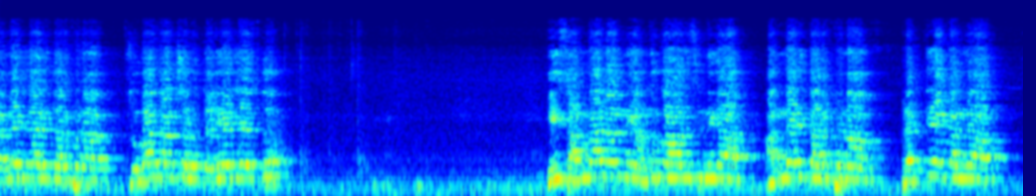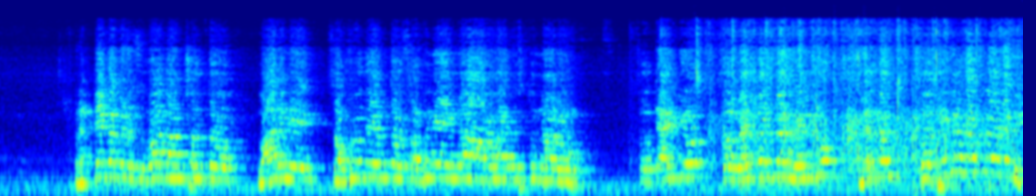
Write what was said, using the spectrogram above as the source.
రమేష్ గారి తరపున శుభాకాంక్షలు తెలియజేస్తూ ఈ సన్మానాన్ని అందుకోవాల్సిందిగా అందరి తరపున ప్రత్యేకంగా ప్రత్యేకమైన శుభాకాంక్షలతో వారిని సహృదయంతో సవినయంగా ఆహ్వానిస్తున్నారు. So thank you so welcome sir welcome welcome so దీనికి వస్తున్నారండి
